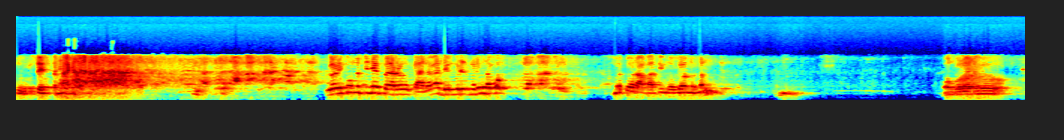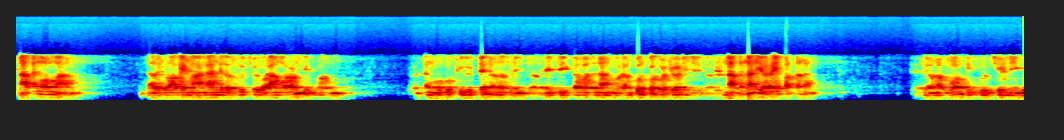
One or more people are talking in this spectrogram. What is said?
tuh tenang. Lo itu mestinya baru karena di murid-murid apa? Mereka rapati mulia temen. Monggo itu nate ngomong. Misalnya kalau kayak mangan jelek bucu orang-orang gitu. Tentang buku filuten atau cerita, ini cerita apa tenang orang pun kebodohan ini cerita. Nah tenang ya repot tenang. Jadi orang buang di bucu ini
